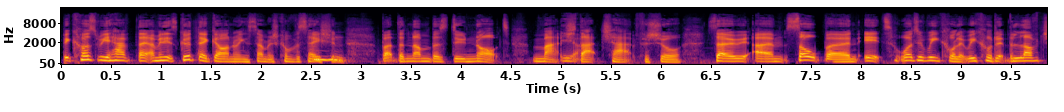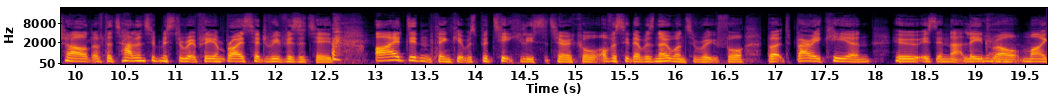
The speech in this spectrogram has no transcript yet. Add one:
because we have. The, I mean, it's good they're garnering so much conversation, but the numbers do not match. Yeah. that chat for sure. So, um, Saltburn, it what did we call it? We called it the love child of the talented Mr. Ripley and Brideshead Revisited. I didn't think it was particularly satirical. Obviously, there was no one to root for, but Barry Keoghan, who is in that lead role, my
